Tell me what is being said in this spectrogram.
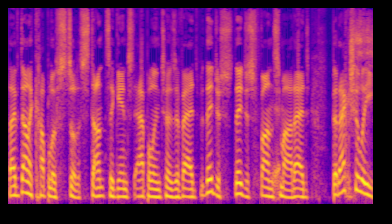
They've done a couple of sort of stunts against Apple in terms of ads, but they're just they're just fun, smart ads. But actually,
